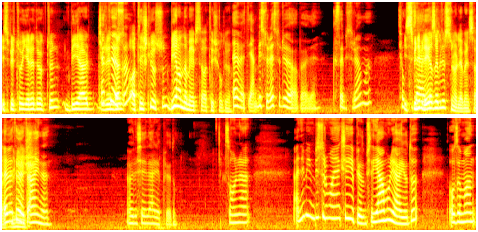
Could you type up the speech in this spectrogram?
İspirtoyu yere döktün. Bir yerinden Çakıyorsun. ateşliyorsun. Bir anda mı hepsi ateş oluyor? Evet yani bir süre sürüyor böyle. Kısa bir süre ama çok İsmini bile güzeldi. yazabilirsin öyle mesela. Evet Güneş. evet aynen. Öyle şeyler yapıyordum. Sonra ya ne bileyim bir sürü manyak şey yapıyordum. İşte yağmur yağıyordu. O zaman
